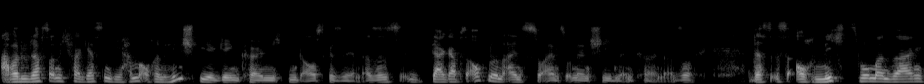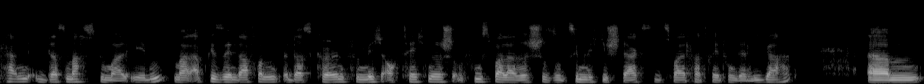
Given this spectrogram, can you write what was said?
Aber du darfst auch nicht vergessen, die haben auch im Hinspiel gegen Köln nicht gut ausgesehen. Also es, da gab es auch nur ein 1 zu 1 Unentschieden in Köln. Also das ist auch nichts, wo man sagen kann, das machst du mal eben. Mal abgesehen davon, dass Köln für mich auch technisch und fußballerisch so ziemlich die stärkste Zweitvertretung der Liga hat. Ähm,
